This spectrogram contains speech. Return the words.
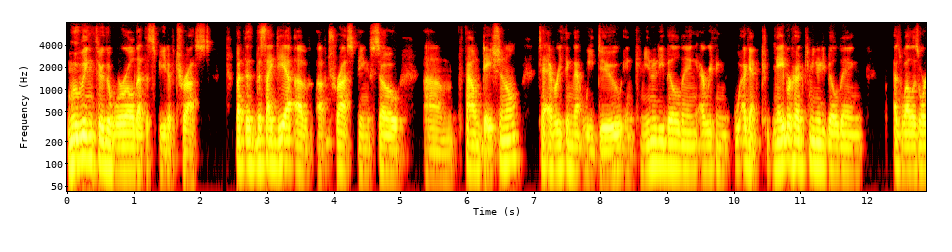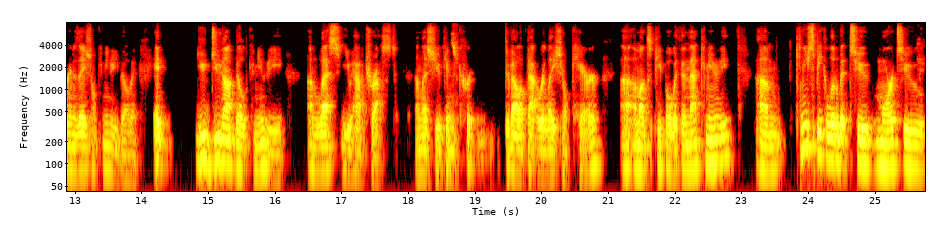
moving through the world at the speed of trust. But the, this idea of, of trust being so um, foundational to everything that we do in community building, everything, again, neighborhood community building, as well as organizational community building. It you do not build community unless you have trust, unless you can cr- develop that relational care uh, amongst people within that community. Um, can you speak a little bit to more to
